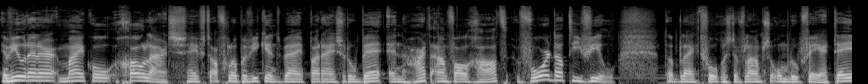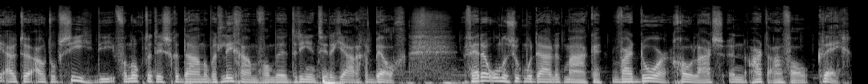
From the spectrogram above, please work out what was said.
En wielrenner Michael Golaerts heeft afgelopen weekend bij Parijs-Roubaix een hartaanval gehad voordat hij viel. Dat blijkt volgens de Vlaamse omroep VRT uit de autopsie die vanochtend is gedaan op het lichaam van de 23-jarige Belg. Verder onderzoek moet duidelijk maken waardoor Golaerts een hartaanval kreeg.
